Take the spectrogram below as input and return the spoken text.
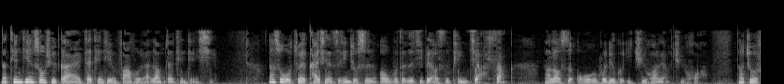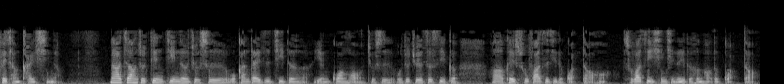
那天天收去改，再天天发回来，让我们再天天写。那时候我最开心的事情就是，哦，我的日记被老师评价上，那老师偶尔会留个一句话、两句话，那就会非常开心啊。那这样就奠定了，就是我看待日记的眼光哦，就是我就觉得这是一个啊可以抒发自己的管道哈，抒发自己心情的一个很好的管道。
